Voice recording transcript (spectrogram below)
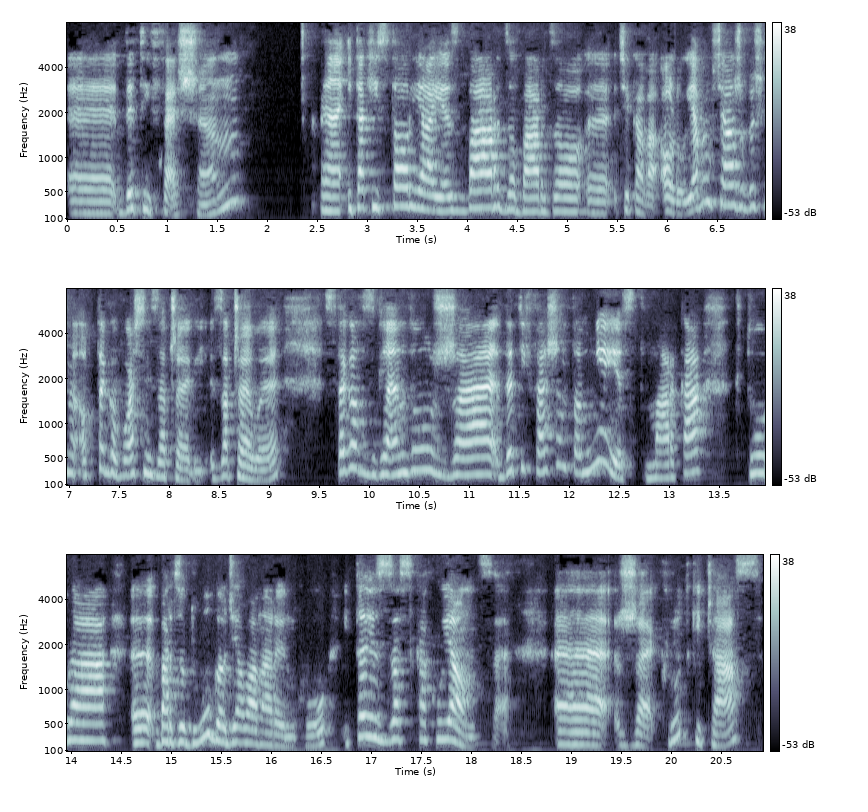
e, Ditty Fashion. E, I ta historia jest bardzo, bardzo ciekawa. Olu, ja bym chciała, żebyśmy od tego właśnie zaczęli, zaczęły, z tego względu, że Ditty Fashion to nie jest marka, która bardzo długo działa na rynku i to jest zaskakujące, że krótki czas,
